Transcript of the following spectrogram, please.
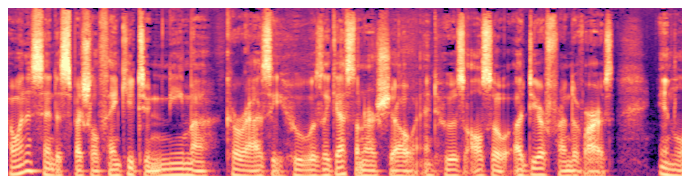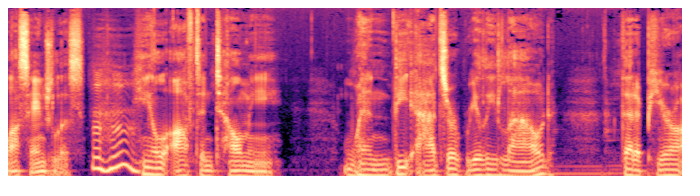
I want to send a special thank you to Nima Karazi, who was a guest on our show and who is also a dear friend of ours in Los Angeles. Mm-hmm. He'll often tell me when the ads are really loud that appear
